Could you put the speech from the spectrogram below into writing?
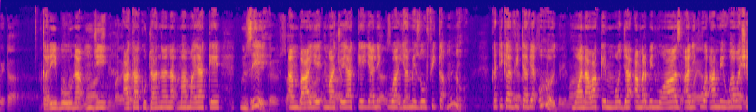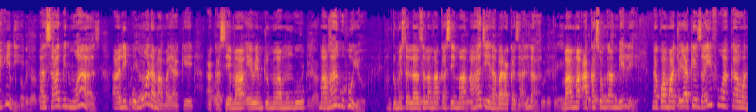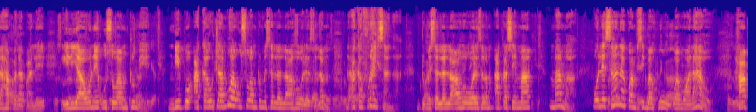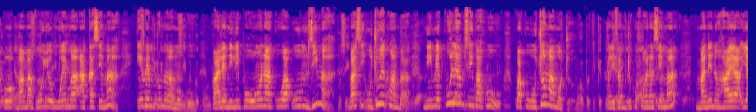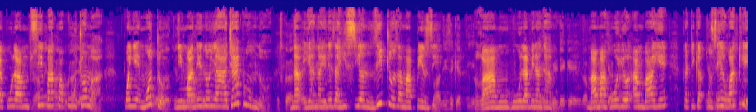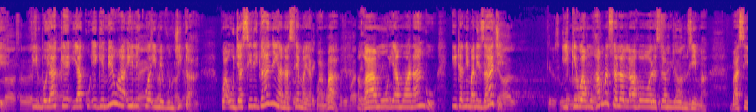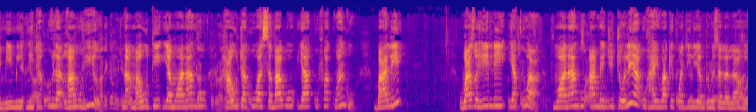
Karibu na mji akakutana na mama yake mzee ambaye macho yake yalikuwa yamezofika mno katika vita vya uhud mwana wake mmoja amr bin muaz alikuwa amewawa shahidi. hasad bin muaz alipomwona mama yake akasema ewe mtume wa mungu mamangu huyo mtume saa salam akasema aje na baraka za allah. Mama akasonga mbele na kwa macho yake dhaifu akaona hapa na pale ili aone uso wa mtume. ndipo akautambua uso wa mtume salallahu alehi na akafurahi sana mtume salallahu akasema mama pole sana kwa msiba huu wa mwanao. Hapo mama huyo mwema akasema ewe mtume wa mungu pale nilipoona kuwa u mzima basi ujue kwamba nimekula msiba huu kwa kuuchoma moto. Khalifa mtukufu anasema maneno haya ya kula msiba kwa kuuchoma kwenye moto ni maneno ya ajabu mno na yanaeleza hisia nzito za mapenzi. Ghamu hula binadamu. Mama huyo ambaye katika uzee wake fimbo yake ya kuegemewa ilikuwa imevunjika. kwa ujasiri gani anasema ya kwamba ghamu ya mwanangu itanimalizaje? Ikiwa muhammad salllahu alih wa sallam yuu mzima basi mimi nitakula ghamu hiyo na mauti ya mwanangu hautakuwa sababu ya kufa kwangu bali wazo hili ya kuwa mwanangu amejitolea uhai wake kwa ajili ya mtume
